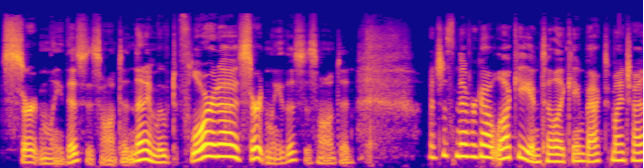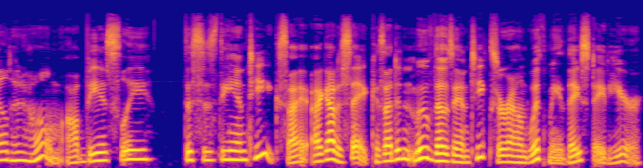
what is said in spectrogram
certainly this is haunted. And then I moved to Florida. Certainly this is haunted. I just never got lucky until I came back to my childhood home. Obviously, this is the antiques. I, I got to say, because I didn't move those antiques around with me. They stayed here.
